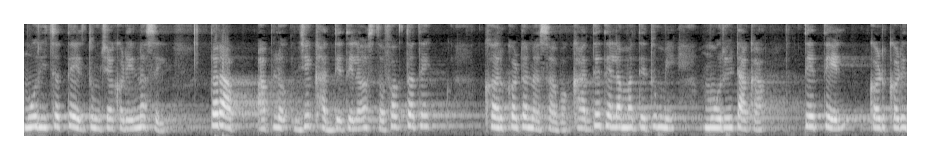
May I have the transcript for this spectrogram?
मोरीचं तेल तुमच्याकडे नसेल. तर आप आपलं जे खाद्यतेल असतं फक्त ते खरकट नसावं. खाद्यतेलामध्ये तुम्ही मोहरी टाका. ते तेल कडकडीत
